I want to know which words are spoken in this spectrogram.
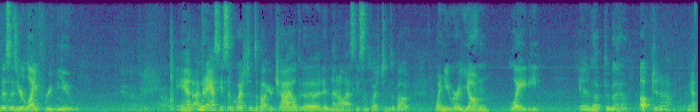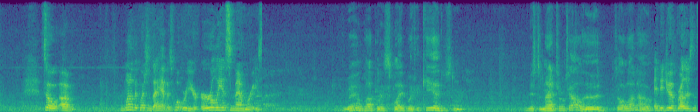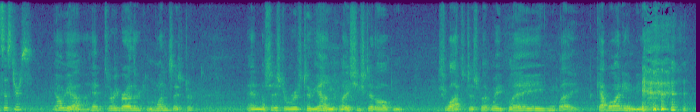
This is your life review. And I'm going to ask you some questions about your childhood, and then I'll ask you some questions about when you were a young lady and Up to now. up to now. Yeah. So, um, one of the questions I have is what were your earliest memories? Well, I just played with the kids and just a natural childhood. That's all I know. And did you have brothers and sisters? Oh yeah, I had three brothers and one sister. And my sister was too young to play. She stood off and just watched us, but we played and played. Cowboy and Indian.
